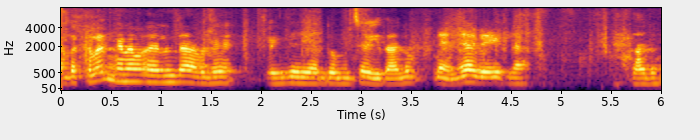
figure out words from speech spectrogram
അടുക്കള എങ്ങനെ പോയാലും രാവിലെ ക്ലീൻ ചെയ്യാണ്ടൊന്നും ചെയ്താലും മെനയാവേയില്ല എന്നാലും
